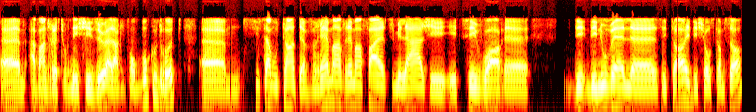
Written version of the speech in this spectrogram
euh, avant de retourner chez eux. Alors, ils font beaucoup de routes. si ça vous tente de vraiment, vraiment faire du millage et, et tu sais, voir des, des nouvelles euh, États et des choses comme ça.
